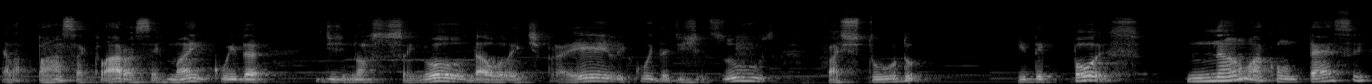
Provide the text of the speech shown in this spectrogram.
ela passa, claro, a ser mãe, cuida de nosso Senhor, dá o leite para ele, cuida de Jesus, faz tudo. E depois não acontece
